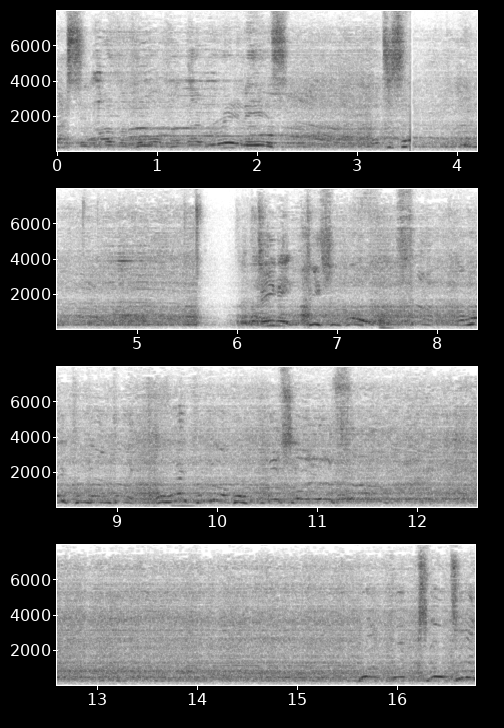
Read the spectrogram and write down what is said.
massive moment for Watford. That really is. Deeney, decent ball. Away from Van Dijk, away from Lovren. It's Ismail Sarr. Watford two to the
